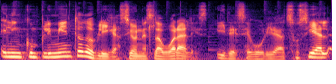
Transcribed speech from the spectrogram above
El incumplimiento de obligaciones laborales y de seguridad social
